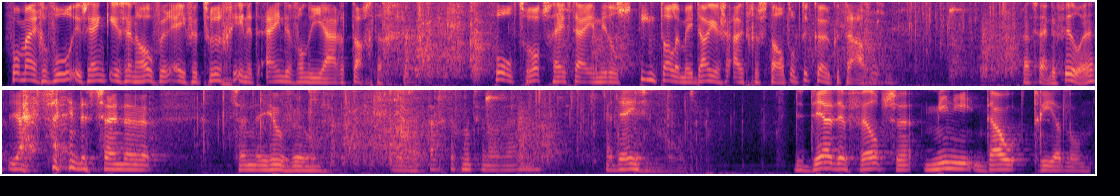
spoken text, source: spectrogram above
Voor mijn gevoel is Henk in zijn hoofd weer even terug in het einde van de jaren 80. Vol trots heeft hij inmiddels tientallen medailles uitgestald op de keukentafel. Dat zijn er veel, hè? Ja, het zijn, het zijn, er, het zijn er heel veel. Eh, 80 moeten we dan zijn. Ja, deze bijvoorbeeld. De derde Velpse mini-douw triathlon.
